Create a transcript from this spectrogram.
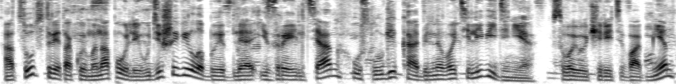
Отсутствие такой монополии удешевило бы для израильтян услуги кабельного телевидения. В свою очередь, в обмен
